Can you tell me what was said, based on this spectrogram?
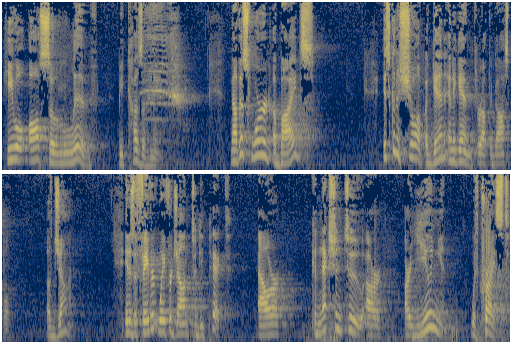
he will also live because of me. Now, this word abides, it's going to show up again and again throughout the Gospel of John. It is a favorite way for John to depict our connection to, our, our union with Christ.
